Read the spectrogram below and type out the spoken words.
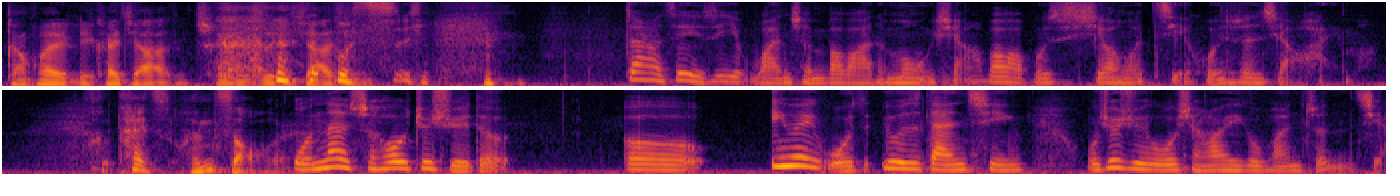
赶快离开家，成立自己家庭？不是。当然，这也是完成爸爸的梦想。爸爸不是希望我结婚生小孩吗？太很早哎！我那时候就觉得，呃，因为我又是单亲，我就觉得我想要一个完整的家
